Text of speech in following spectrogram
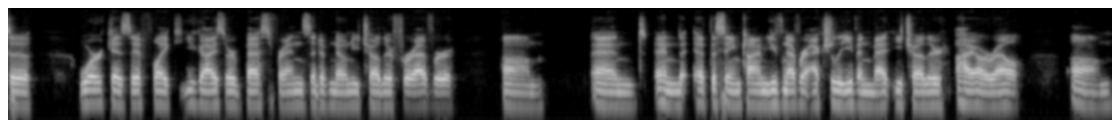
to work as if like you guys are best friends and have known each other forever. Um, and and at the same time you've never actually even met each other IRL um,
